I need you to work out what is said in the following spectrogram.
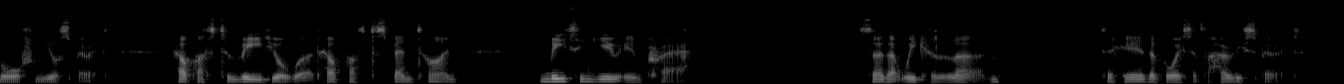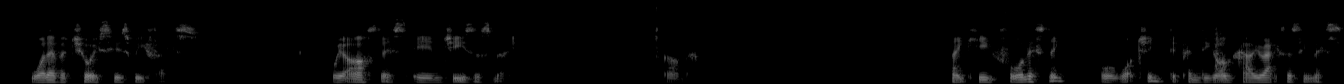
more from your Spirit. Help us to read your word. Help us to spend time meeting you in prayer so that we can learn to hear the voice of the Holy Spirit, whatever choices we face. We ask this in Jesus' name. Amen. Thank you for listening or watching, depending on how you're accessing this.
